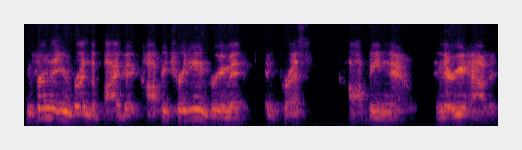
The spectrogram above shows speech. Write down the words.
confirm that you've read the Bybit copy trading agreement and press copy now. And there you have it.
